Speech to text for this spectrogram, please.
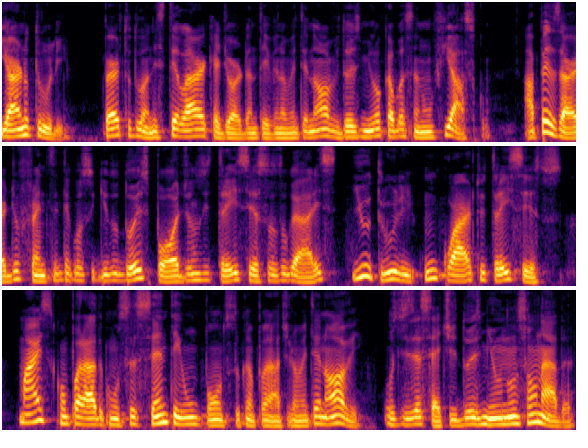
e Arno Trulli. Perto do ano estelar que a Jordan teve em 99, 2000 acaba sendo um fiasco apesar de o Frentzen ter conseguido dois pódios e três sextos lugares, e o Trulli um quarto e três sextos. Mas, comparado com os 61 pontos do campeonato de 99, os 17 de 2000 não são nada.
